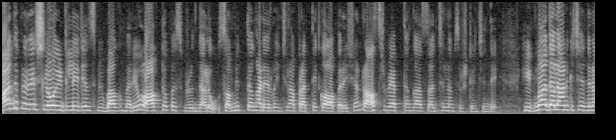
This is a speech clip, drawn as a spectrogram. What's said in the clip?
ఆంధ్రప్రదేశ్లో ఇంటెలిజెన్స్ విభాగం మరియు ఆక్టోపస్ బృందాలు సంయుక్తంగా నిర్వహించిన ప్రత్యేక ఆపరేషన్ రాష్ట్ర వ్యాప్తంగా సంచలనం సృష్టించింది. హిగ్మా దళానికి చెందిన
